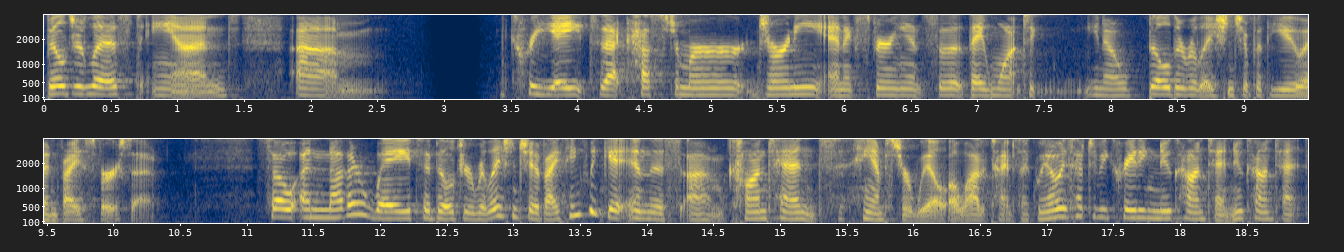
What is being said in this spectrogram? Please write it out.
build your list and um, create that customer journey and experience so that they want to, you know, build a relationship with you and vice versa. So, another way to build your relationship, I think we get in this um, content hamster wheel a lot of times. Like, we always have to be creating new content, new content.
